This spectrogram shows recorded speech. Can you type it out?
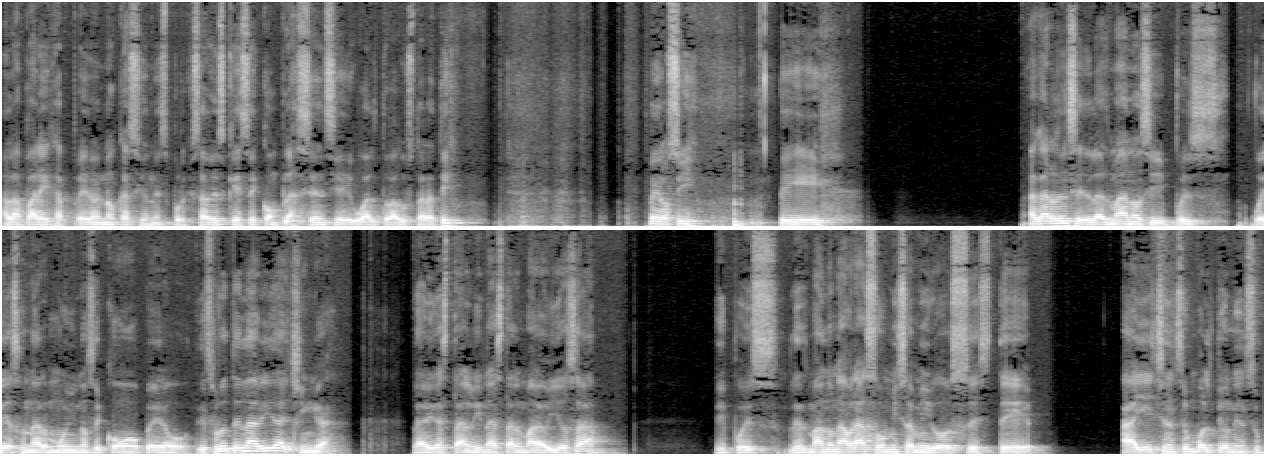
a, la pareja, pero en ocasiones, porque sabes que esa complacencia igual te va a gustar a ti. Pero sí, eh, agárrense de las manos y pues voy a sonar muy no sé cómo, pero disfruten la vida, chinga. La vida es tan linda, es tan maravillosa. Y pues les mando un abrazo, mis amigos. Este, ahí échense un volteón en su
